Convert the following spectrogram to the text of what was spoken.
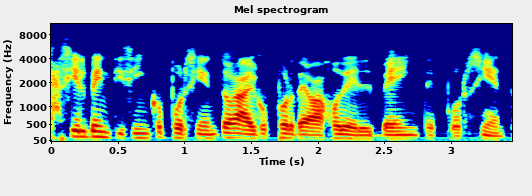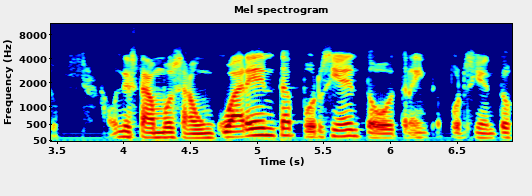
casi el 25%, algo por debajo del 20%. Aún estamos a un 40% o 30%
